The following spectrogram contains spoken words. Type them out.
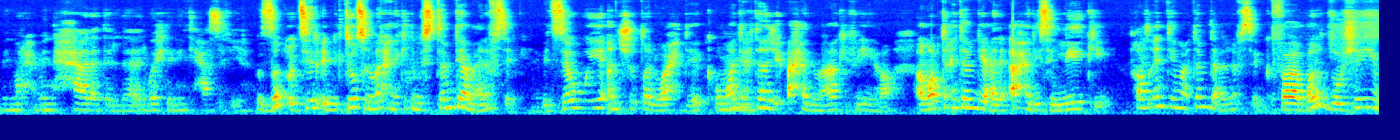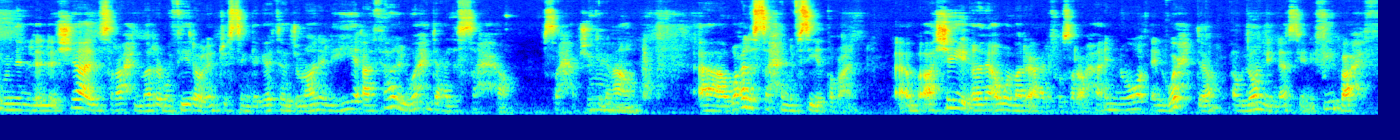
من مرحله من حالة ال- الوحدة اللي انت حاسة فيها. بالضبط وتصير إنك توصل مرحله إنك أنت مستمتع مع نفسك. يعني بتسوي أنشطة لوحدك وما مم. تحتاجي أحد معاك فيها أو ما بتعتمدي على أحد يسليكي خلاص أنت معتمدة على نفسك. فبرضه شيء من ال- الأشياء اللي صراحة المره مثيرة وال interesting لقيتها جمان اللي هي آثار الوحدة على الصحة الصحة بشكل مم. عام. آه وعلى الصحة النفسية طبعا. آه شيء أنا أول مرة أعرفه صراحة إنه الوحدة أو loneliness يعني في بحث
